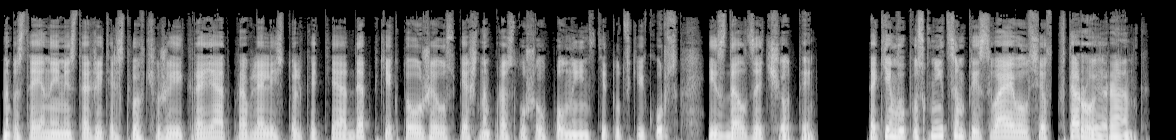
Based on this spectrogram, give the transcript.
На постоянные места жительства в чужие края отправлялись только те адептки, кто уже успешно прослушал полный институтский курс и сдал зачеты. Таким выпускницам присваивался второй ранг,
